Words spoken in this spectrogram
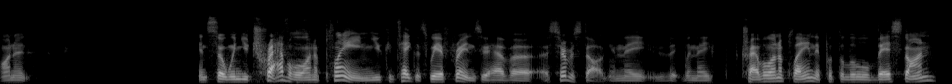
on it. And so when you travel on a plane, you can take this. We have friends who have a, a service dog, and they, they, when they travel on a plane, they put the little vest on,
